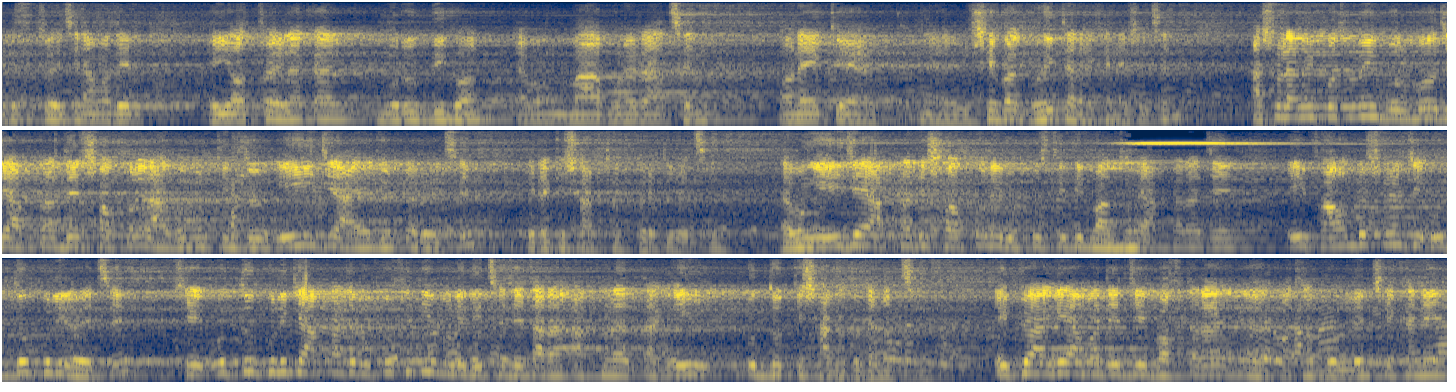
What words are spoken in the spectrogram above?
উপস্থিত রয়েছেন আমাদের এই অত্র এলাকার মুরব্বীগণ এবং মা বোনেরা আছেন অনেক সেবা গ্রহীতারা এখানে এসেছেন। আসলে আমি প্রথমেই বলব যে আপনাদের সকলের আগমন কিন্তু এই যে আয়োজনটা রয়েছে, এটাকে সার্থক করে তুলেছে। এবং এই যে আপনাদের সকলের উপস্থিতির মাধ্যমে আপনারা যে এই ফাউন্ডেশনের যে উদ্যোগগুলি রয়েছে, সেই উদ্যোগগুলিকে আপনাদের উপস্থিতি বলে দিচ্ছে যে তারা আপনারা এই উদ্যোগকে স্বাগত জানাচ্ছেন। একটু আগে আমাদের যে বক্তারা কথা বললেন, সেখানে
